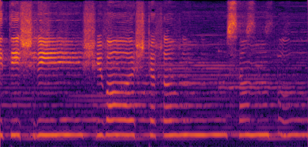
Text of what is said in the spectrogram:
इति श्रीशिवाष्टकं सम्पूर्णम्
